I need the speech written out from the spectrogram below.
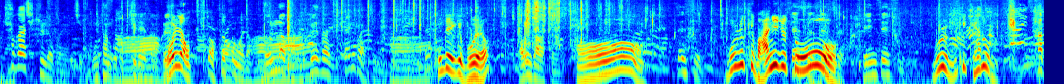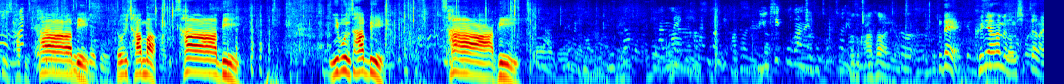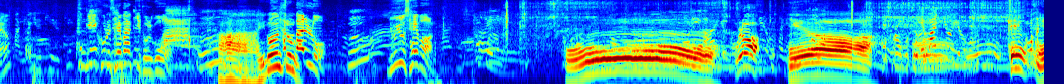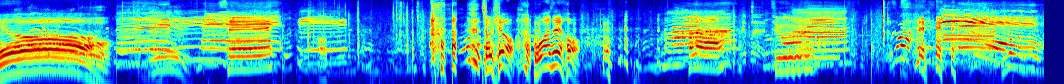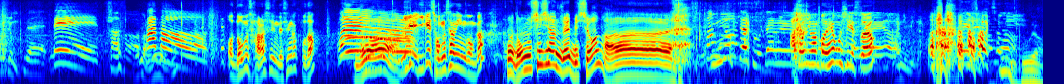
추가시키려고 해요 지금 몽탄고도 아, 길에서 원래 없, 없었던 거죠. 아. 놀라고 그래서 뺀 거야 지금 아. 근데 이게 뭐예요? 얼음 사왔어요 오, 센스 뭘 이렇게 많이 센스? 센스. 개인 센스. 뭘 이렇게 계속? 사비 사비. 사비. 여기 자막 사비. 이분 사비. 사비. 저도 가서 하려고 근데 그냥 하면 너무 쉽잖아요? 코끼리 코를 세 바퀴 돌고, 아 이건 한 좀 발로. 요요 세 번. 오. 올라와 이야. 좀, 이야. 셋. 저기요, 뭐 하세요? 하나, 둘, 네, 네, 다섯, 다섯. 어 너무 잘하시는데 생각보다? 뭐야? 이게 이게 정상인 건가? 뭐 너무 시시한데 미션? 아, 능력자 도장을. 아버님 한번 해보시겠어요? 뭐야?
